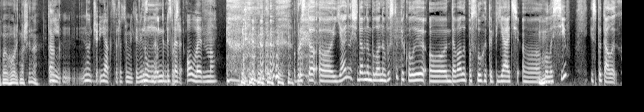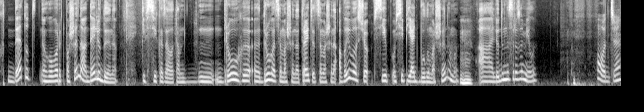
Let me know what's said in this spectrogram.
говорить машина? Так. Ні, ну як це розуміти? Він Ну, тобі просто- скаже Олено. Просто е, я нещодавно була на виступі, коли е, давали послухати п'ять е, голосів і спитали, де тут говорить машина, а де людина? І всі казали, там м, друге, е, друга це машина, третя це машина. А виявилося, що всі усі п'ять були машинами, а люди не зрозуміли. Отже,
